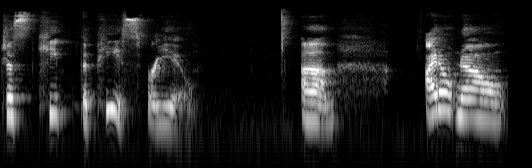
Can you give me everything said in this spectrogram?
Just keep the peace for you. Um, I don't know.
